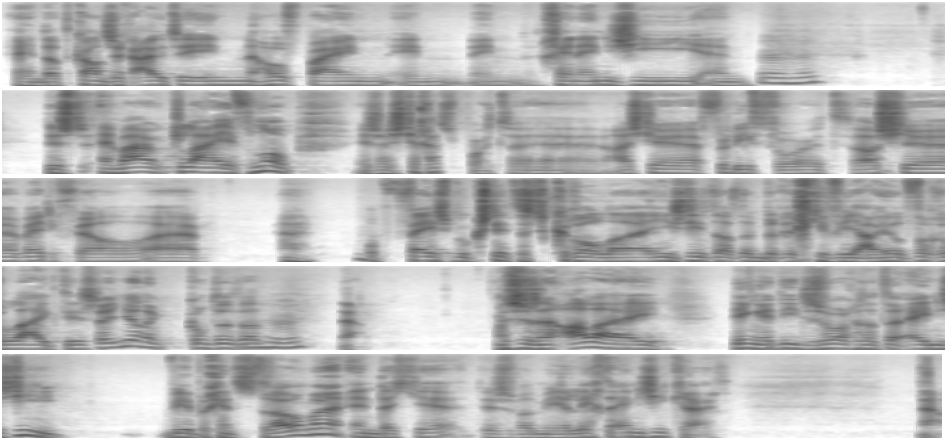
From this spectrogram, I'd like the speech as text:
En dat kan zich uiten in hoofdpijn, in, in geen energie. En, Mhm. dus, en waar klaar je van op? Is als je gaat sporten, als je verliefd wordt, als je, weet ik veel, eh, eh, op Facebook zit te scrollen en je ziet dat een berichtje van jou heel veel geliked is. Weet je, dan komt het dat. Nou, dus er zijn allerlei dingen die zorgen dat er energie weer begint te stromen en dat je dus wat meer lichte energie krijgt. Nou,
